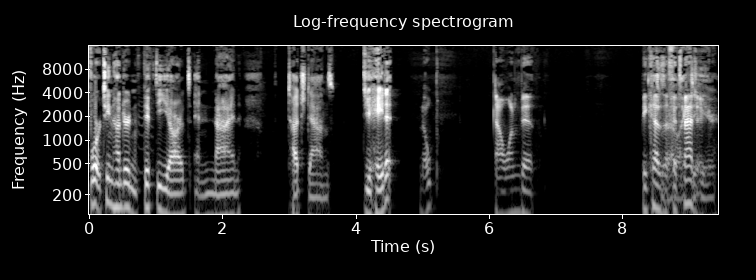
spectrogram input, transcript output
1,450 yards, and nine touchdowns. Do you hate it? Nope. Not one bit. Because of I like hear.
